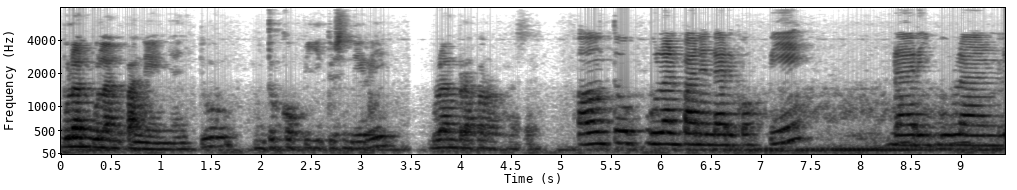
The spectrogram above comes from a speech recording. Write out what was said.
bulan-bulan panennya itu untuk kopi itu sendiri bulan berapa saja? Oh, untuk bulan panen dari kopi dari bulan 5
